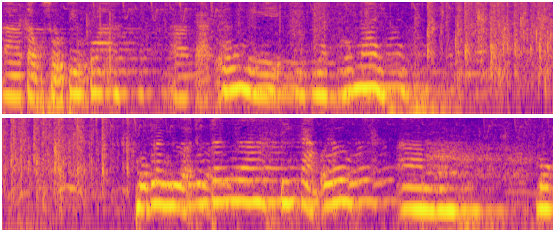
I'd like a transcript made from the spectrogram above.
à, tổng số tiền quà à, các ông mẹ được nhận hôm nay. Một lần nữa trung trân à, xin cảm ơn à, một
